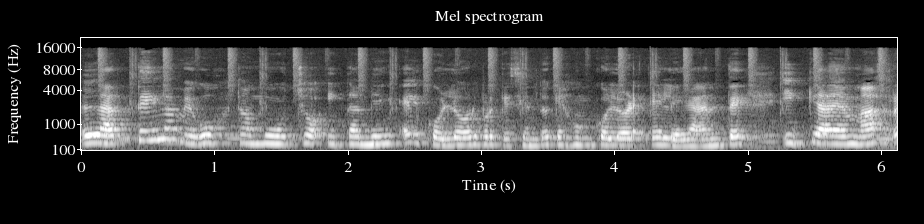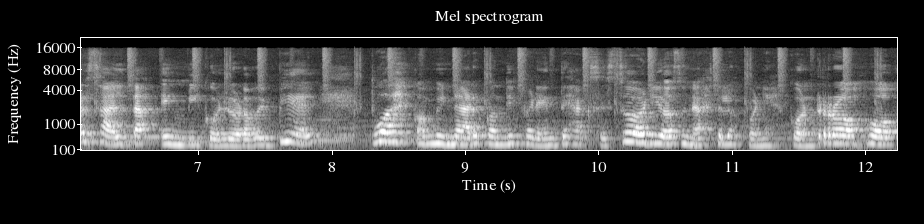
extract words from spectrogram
La tela me gusta mucho y también el color porque siento que es un color elegante y que además resalta en mi color de piel. Puedes combinar con diferentes accesorios. Una vez te los pones con rojo,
